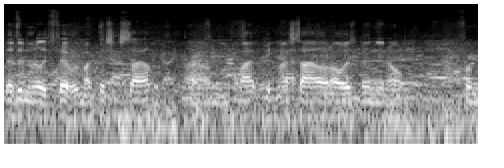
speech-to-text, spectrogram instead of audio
that didn't really fit with my pitching style. Um, my my style had always been, you know, from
